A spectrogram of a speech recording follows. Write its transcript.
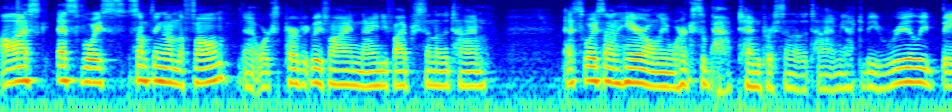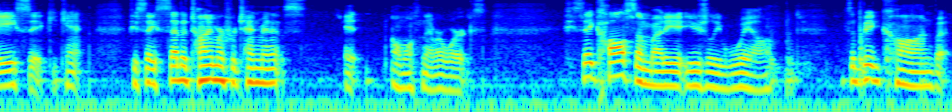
I'll ask S Voice something on the phone, and it works perfectly fine 95% of the time. S Voice on here only works about 10% of the time. You have to be really basic. You can't, if you say set a timer for 10 minutes, it almost never works. If you say call somebody, it usually will. It's a big con, but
